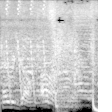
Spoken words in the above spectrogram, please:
Here we go. Uh.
